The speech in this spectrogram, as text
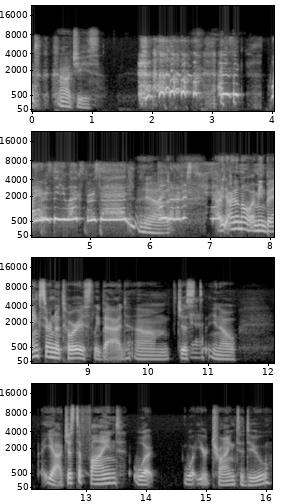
Oh, geez. I was like, "Where is the UX person? Yeah. I don't understand." I, I don't know. I mean, banks are notoriously bad. Um, just Yeah. you know, yeah, just to find what what you're trying to do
